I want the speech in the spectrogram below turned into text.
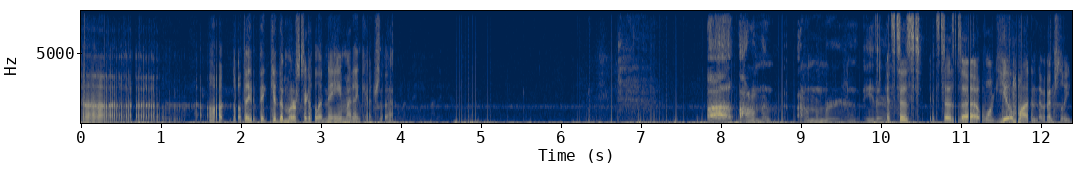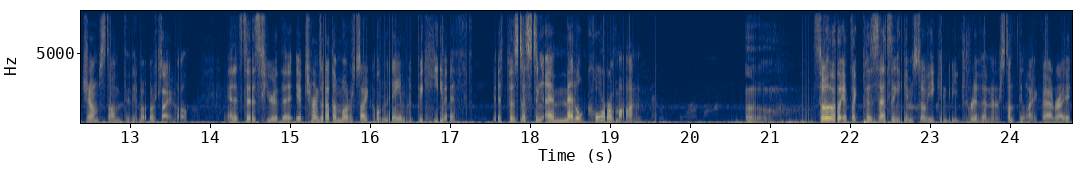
Uh, oh, they they give the motorcycle a name. I didn't catch that. Uh, I don't remember. I don't remember either. It says it says uh, well, Guilmon eventually jumps onto the motorcycle, and it says here that it turns out the motorcycle named Behemoth is possessing a metal Koromon. Oh, So it's like possessing him so he can be driven or something like that, right?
